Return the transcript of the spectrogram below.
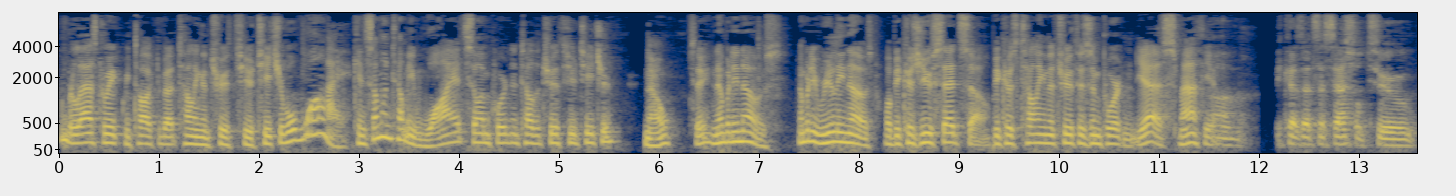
Remember last week we talked about telling the truth to your teacher? Well, why? Can someone tell me why it's so important to tell the truth to your teacher? No. See, nobody knows. Nobody really knows. Well, because you said so. Because telling the truth is important. Yes, Matthew. Um, because that's essential to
